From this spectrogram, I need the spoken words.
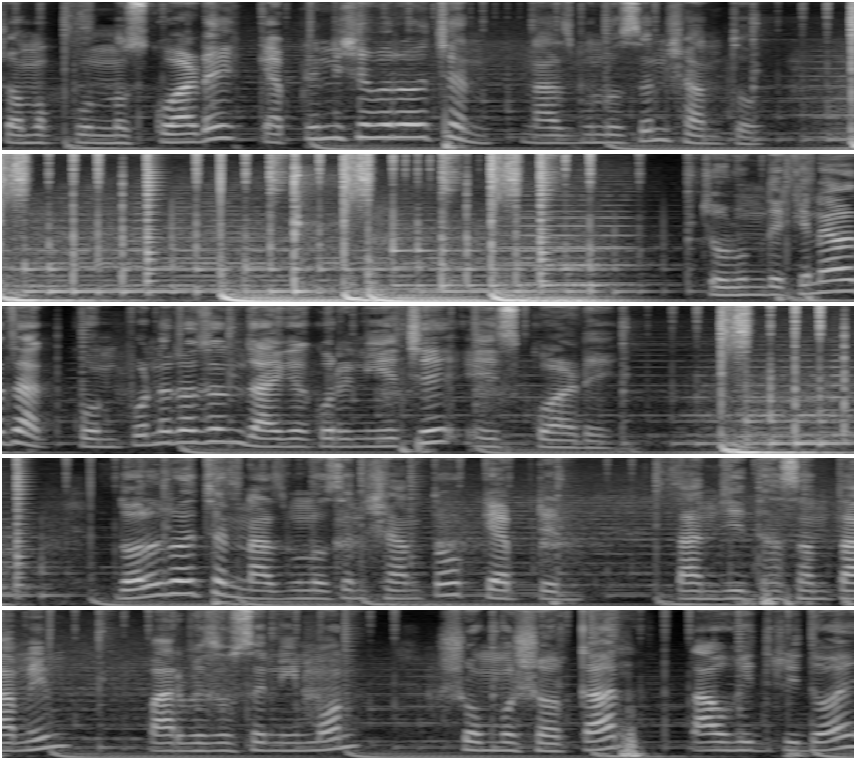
চমকপূর্ণ স্কোয়াডে ক্যাপ্টেন হিসেবে রয়েছেন নাজমুল হোসেন শান্ত। চলুন দেখে নেওয়া যাক কোন পনেরো জন জায়গা করে নিয়েছে এই স্কোয়াডে। দলে রয়েছেন নাজমুল হোসেন শান্ত, ক্যাপ্টেন তানজিদ হাসান তামিম, পারভেজ হোসেন ইমন, সৌম্য সরকার, তাওহিদ হৃদয়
